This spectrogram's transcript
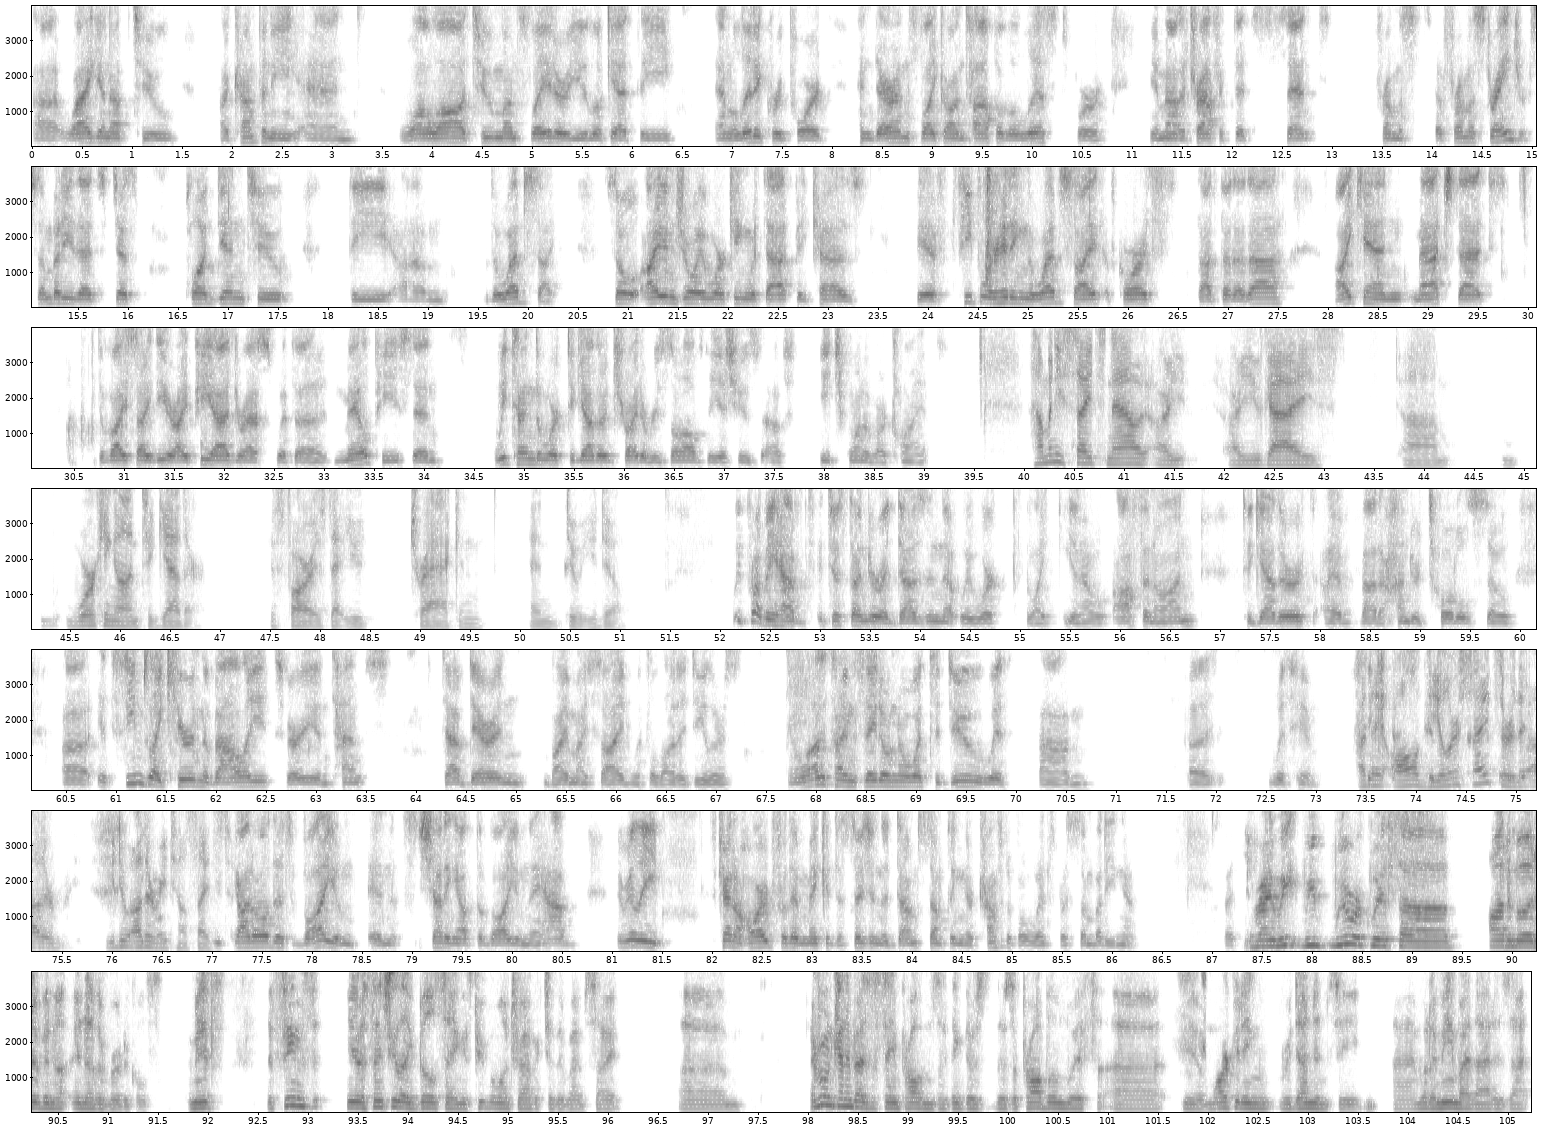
uh, wagon up to a company, and voila! Two months later, you look at the analytic report, and Darren's like on top of the list for the amount of traffic that's sent from a from a stranger, somebody that's just plugged into the um, the website. So I enjoy working with that because if people are hitting the website, of course, da da da da, I can match that device ID or IP address with a mail piece and we tend to work together to try to resolve the issues of each one of our clients. How many sites now are you are you guys um, working on together, as far as that you track and and do what you do? We probably have just under a dozen that we work like you know off and on together. I have about a hundred total, so uh, it seems like here in the valley it's very intense to have Darren by my side with a lot of dealers, and a lot of times they don't know what to do with um, uh, with him. Are they all dealer sites, or are they other? You do other retail sites. Too You've got all this volume, and it's shutting out the volume they have. It really, it's kind of hard for them to make a decision to dump something they're comfortable with with somebody new. But right, we we we work with uh, automotive and, and other verticals. I mean, it's it seems you know, essentially like Bill's saying is people want traffic to their website. Um, everyone kind of has the same problems. I think there's there's a problem with uh, you know marketing redundancy, uh, and what I mean by that is that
